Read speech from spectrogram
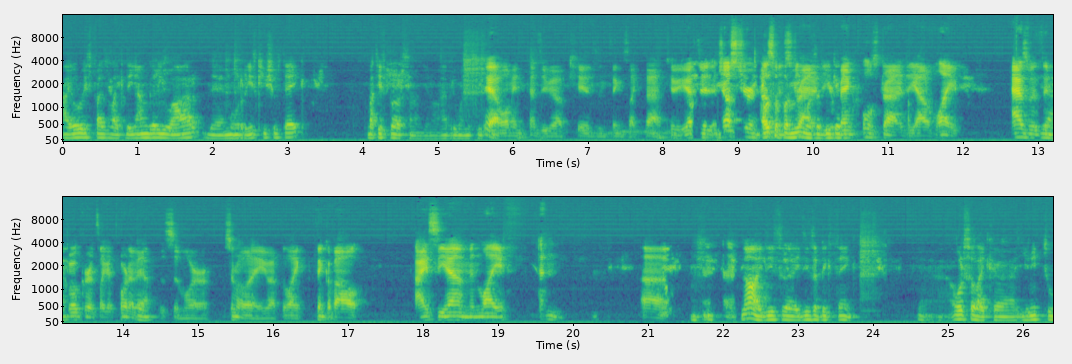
I always felt like the younger you are, the more risk you should take. But it's personal, you know. Everyone is different. yeah, well, I mean, it depends if you have kids and things like that too. You have to adjust your investment Also, for me, it was a strategy, your big- bankroll strategy out of life. As with in poker, it's like a tournament. Yeah. Similar. Similarly, you have to like think about ICM in life. And, uh, No, it is. Uh, it is a big thing. Yeah. Also, like uh, you need to.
